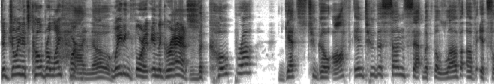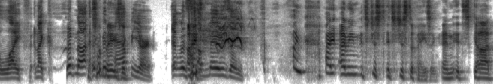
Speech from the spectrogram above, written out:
to join its cobra life partner i know. waiting for it in the grass. The cobra gets to go off into the sunset with the love of its life and i could not have amazing. been happier. It was I, amazing I, I, I mean, it's just, it's just amazing, and it's God.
